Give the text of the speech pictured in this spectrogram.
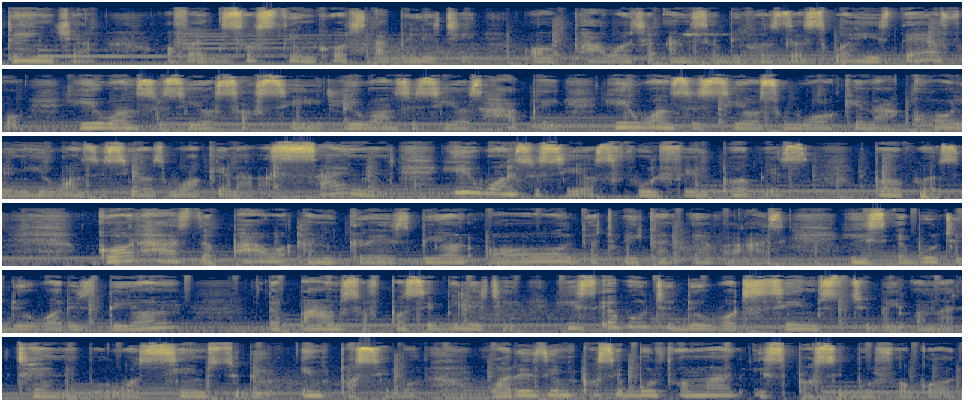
danger of exhausting God's ability or power to answer because that's what He's there for. He wants to see us succeed. He wants to see us happy. He wants to see us walk in our calling. He wants to see us walk in our assignment. He wants to see us fulfill purpose. Purpose. God has the power and grace beyond all that we can ever ask. He's able to do what is beyond the bounds of possibility. He's able to do what seems to be unattainable, what seems to be impossible. What is impossible for man is possible for God.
